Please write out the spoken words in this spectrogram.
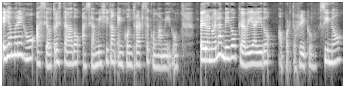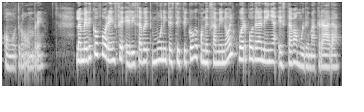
ella manejó hacia otro estado, hacia Michigan, a encontrarse con un amigo, pero no el amigo que había ido a Puerto Rico, sino con otro hombre. La médico forense Elizabeth Mooney testificó que cuando examinó el cuerpo de la niña estaba muy demacrada.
